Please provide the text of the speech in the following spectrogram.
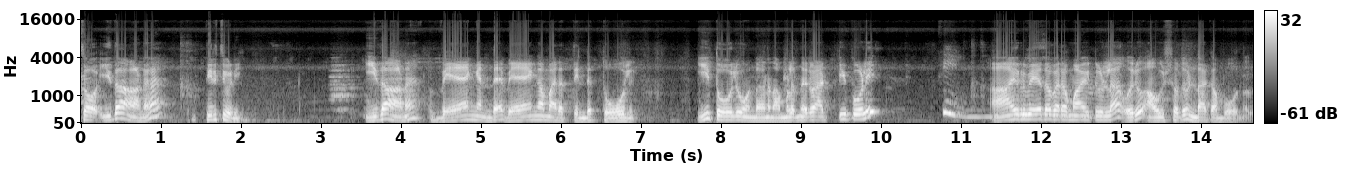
സോ ഇതാണ് തിരിച്ചുപിടി. ഇതാണ് വേങ്ങന്റെ വേങ്ങ മരത്തിന്റെ തോൽ. ഈ തോൽ കൊണ്ടാണ് നമ്മൾ ഇന്നൊരു അടിപൊളി ആയുർവേദപരമായിട്ടുള്ള ഒരു ഔഷധം ഉണ്ടാക്കാൻ പോകുന്നത്.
